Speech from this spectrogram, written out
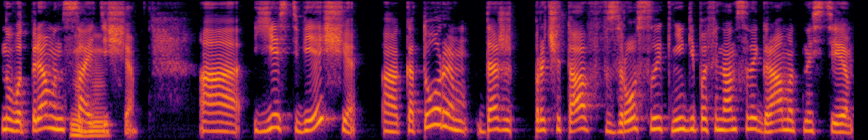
Ну вот прям инсайтище. Mm-hmm. А, есть вещи, а, которым даже прочитав взрослые книги по финансовой грамотности,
